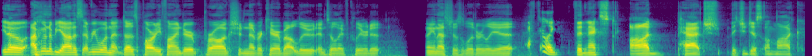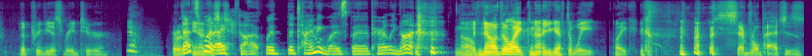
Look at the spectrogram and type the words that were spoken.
you know, I'm going to be honest, everyone that does Party Finder prog should never care about loot until they've cleared it. I mean, that's just literally it. I feel like the next odd patch that you just unlock the previous raid tier. Yeah. Or, That's you know, what I thought what the timing was, but apparently not. No, No, they're like, no, you have to wait like several patches.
